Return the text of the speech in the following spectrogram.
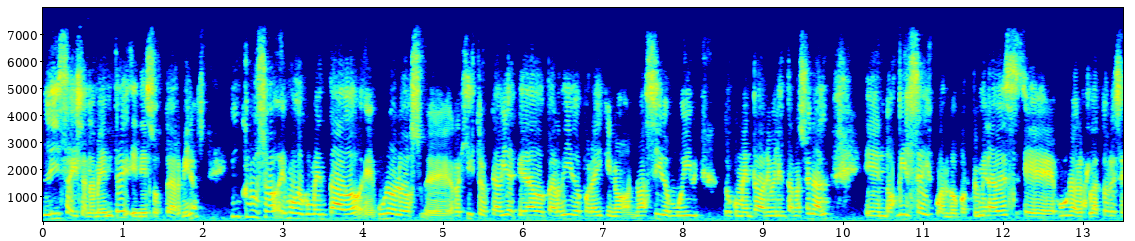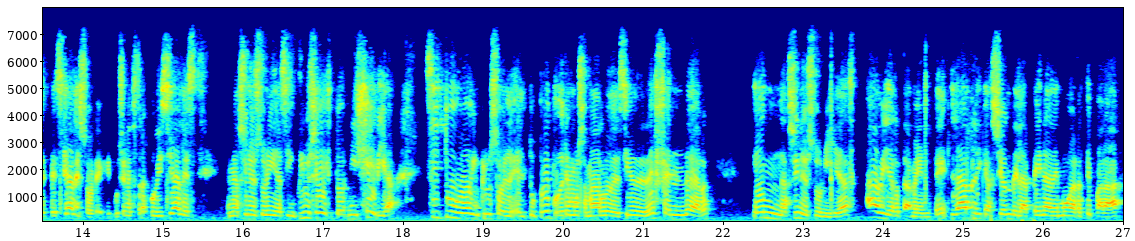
lisa y llanamente en esos términos. Incluso hemos documentado eh, uno de los eh, registros que había quedado perdido por ahí, que no, no, ha sido muy documentado a nivel internacional, en 2006, cuando por primera vez eh, uno de los relatores especiales sobre ejecuciones extrajudiciales en Naciones Unidas incluye esto, Nigeria sí tuvo incluso el, el tupé, podríamos llamarlo, decir, de defender en Naciones Unidas abiertamente la aplicación de la pena de muerte para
